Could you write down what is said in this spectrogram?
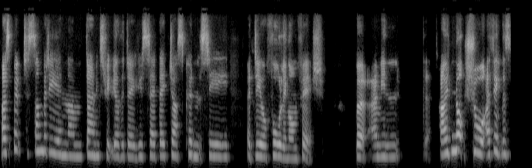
I spoke to somebody in um, Downing Street the other day who said they just couldn't see a deal falling on fish but I mean, I'm not sure. I think there's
